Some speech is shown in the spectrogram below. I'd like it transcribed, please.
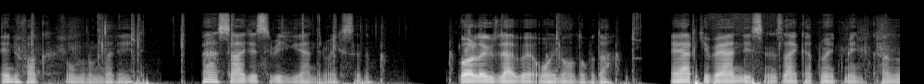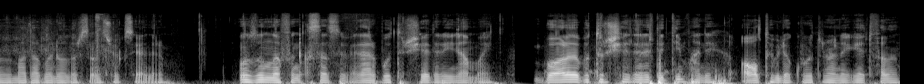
En ufak umurumda değil. Ben sadece sizi bilgilendirmek istedim. Bu arada güzel bir oyun oldu bu da. Eğer ki beğendiyseniz like atmayı unutmayın. Kanalıma da abone olursanız çok sevinirim. Uzun lafın kısası beyler bu tür şeylere inanmayın. Bu arada bu tür şeylere dediğim hani 6 blok vurdurana get falan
